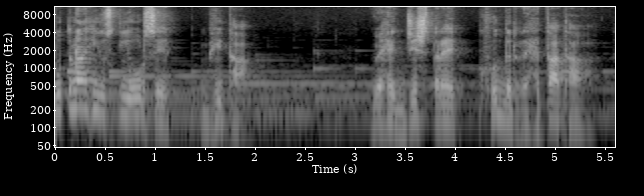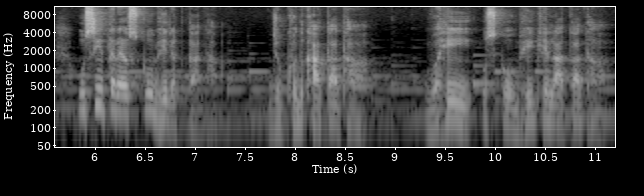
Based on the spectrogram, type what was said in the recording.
उतना ही उसकी ओर से भी था। वह जिस तरह खुद रहता था, उसी तरह उसको भी रखता था। जो खुद खाता था, वही उसको भी खिलाता था।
